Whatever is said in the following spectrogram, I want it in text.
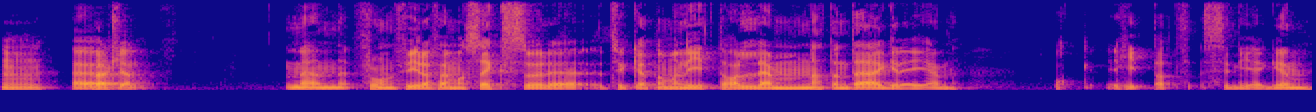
Mm. Eh, Verkligen. Men från 4, 5 och 6 så det, tycker jag att man lite har lämnat den där grejen och hittat sin egen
